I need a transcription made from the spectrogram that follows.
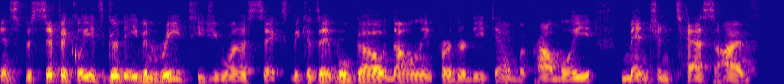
And specifically, it's good to even read TG 106 because it will go not only in further detail, but probably mention tests I've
